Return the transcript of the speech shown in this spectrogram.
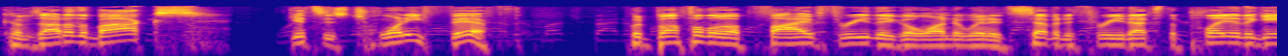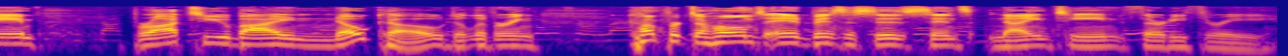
comes out of the box, gets his 25th. Put Buffalo up 5 3. They go on to win it 7 3. That's the play of the game. Brought to you by NOCO, delivering comfort to homes and businesses since 1933.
